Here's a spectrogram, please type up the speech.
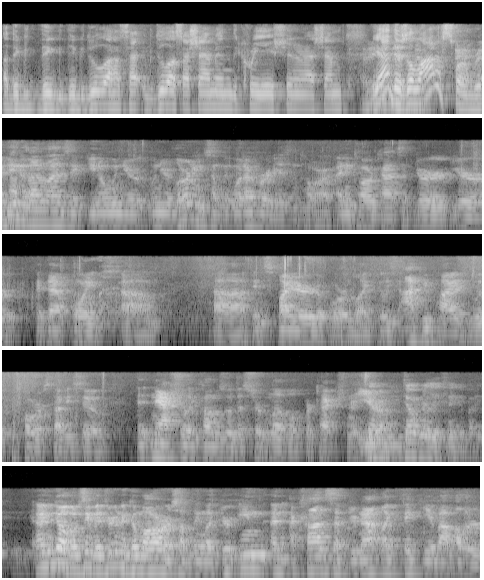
uh, the the the Gdula Has- Hashem and the creation and Hashem. Yeah, there's a lot of I sfarim written think on the that. bottom line is like you know when you're when you're learning something, whatever it is in Torah, any Torah concept, you're you're at that point um, uh, inspired or like at least occupied with Torah study. So it naturally comes with a certain level of protection. Or So you're, don't really think about it. I know, but I'm saying if you're in a Gemara or something, like you're in an, a concept, you're not like thinking about other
